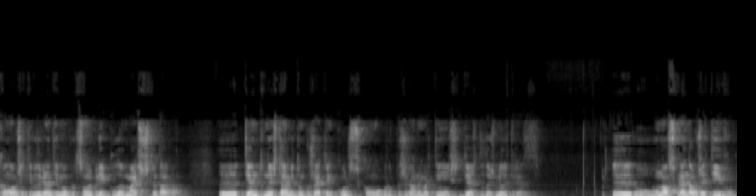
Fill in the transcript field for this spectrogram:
com o objetivo de garantir uma produção agrícola mais sustentável, eh, tendo neste âmbito um projeto em curso com o Grupo Jerónimo Martins desde 2013. Eh, o nosso grande objetivo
